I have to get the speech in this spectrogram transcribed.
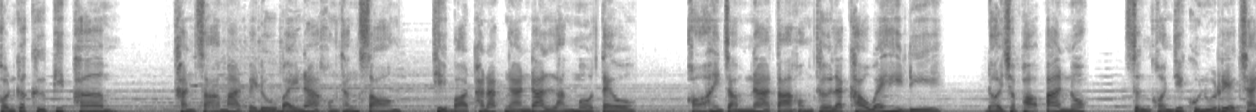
คนก็คือพี่เพิ่ม ท่านสามารถไปดูใบหน้าของทั้งสอง ที่บอร์ดพนักงานด้านหลังโมเตล ขอให้จำหน้าตาของเธอและเขาไว้ให้ดี โดยเฉพาะป้านก ซึ่งคนที่คุณเรียกใช้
